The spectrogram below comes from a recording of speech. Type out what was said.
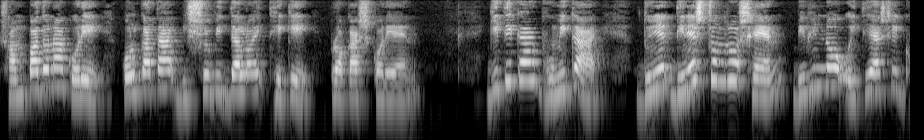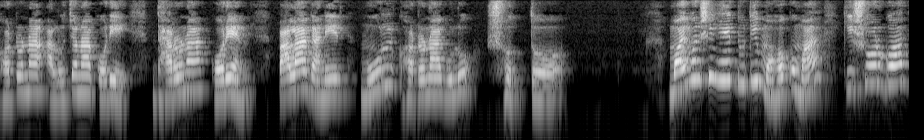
সম্পাদনা করে কলকাতা বিশ্ববিদ্যালয় থেকে প্রকাশ করেন। গীতিকার ভূমিকায় দীনেশচন্দ্র সেন বিভিন্ন ঐতিহাসিক ঘটনা আলোচনা করে ধারণা করেন পালা গানের মূল ঘটনাগুলো সত্য। ময়মনসিংহের দুটি মহকুমা, কিশোরগঞ্জ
